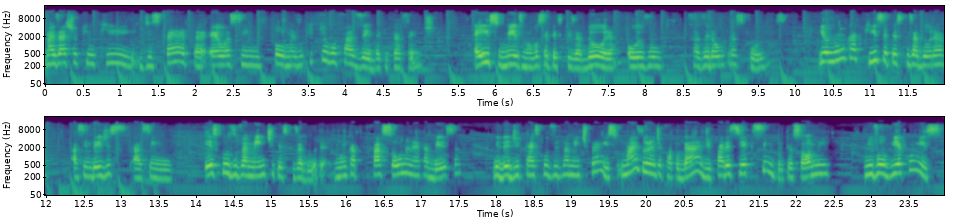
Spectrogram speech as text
Mas acho que o que desperta é o assim, pô, mas o que, que eu vou fazer daqui para frente? É isso mesmo? Eu vou ser pesquisadora ou eu vou fazer outras coisas? E eu nunca quis ser pesquisadora, assim, desde, assim, exclusivamente pesquisadora. Nunca passou na minha cabeça me dedicar exclusivamente para isso. Mas durante a faculdade parecia que sim, porque eu só me, me envolvia com isso.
